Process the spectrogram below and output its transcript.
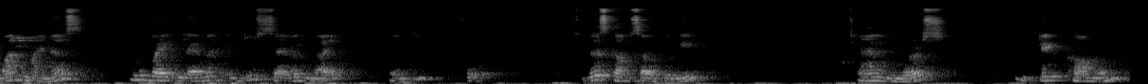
1 minus 2 by 11 into 7 by 24. So this comes out to be tan inverse. We take common.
